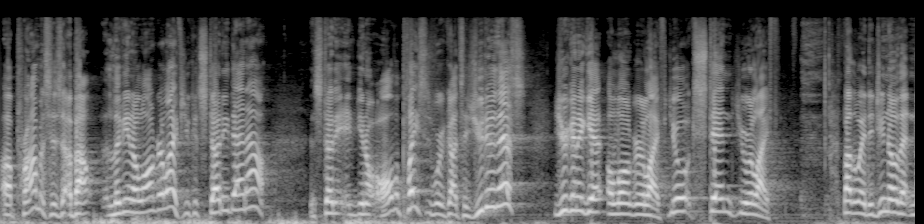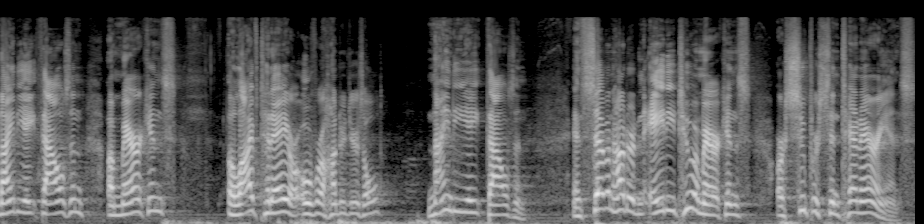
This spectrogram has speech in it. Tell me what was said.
uh, promises about living a longer life. You could study that out and study, you know, all the places where God says, You do this, you're going to get a longer life. You'll extend your life. By the way, did you know that 98,000 Americans alive today are over 100 years old? 98,000 and 782 Americans are supercentenarians,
